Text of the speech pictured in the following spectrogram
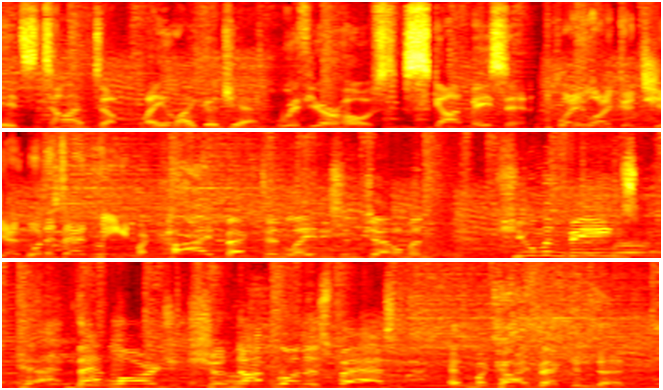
It's time to play like a Jet with your host, Scott Mason. Play like a Jet. What does that mean? Mekhi Becton, ladies and gentlemen. Human beings that large should not run as fast as Mekhi Becton did.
